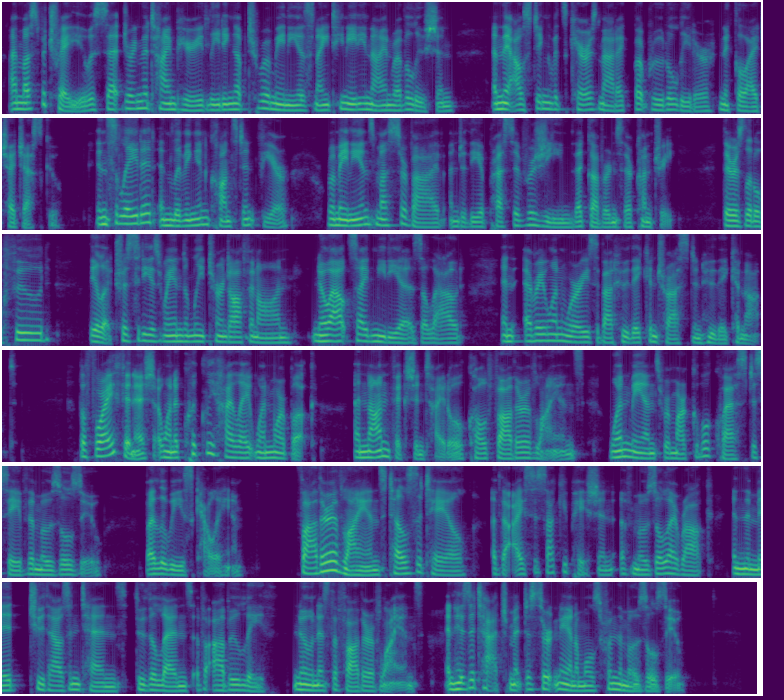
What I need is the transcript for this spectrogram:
I Must Betray You is set during the time period leading up to Romania's 1989 revolution and the ousting of its charismatic but brutal leader, Nicolae Ceausescu. Insulated and living in constant fear, Romanians must survive under the oppressive regime that governs their country. There is little food, the electricity is randomly turned off and on, no outside media is allowed, and everyone worries about who they can trust and who they cannot. Before I finish, I want to quickly highlight one more book, a nonfiction title called Father of Lions One Man's Remarkable Quest to Save the Mosul Zoo by Louise Callaghan. Father of Lions tells the tale of the ISIS occupation of Mosul, Iraq in the mid 2010s through the lens of Abu Laith, known as the Father of Lions, and his attachment to certain animals from the Mosul Zoo.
